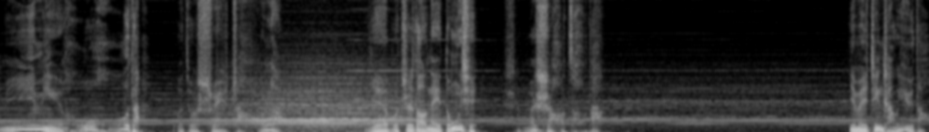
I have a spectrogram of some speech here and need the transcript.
迷迷糊糊的，我就睡着了，也不知道那东西什么时候走的。因为经常遇到，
